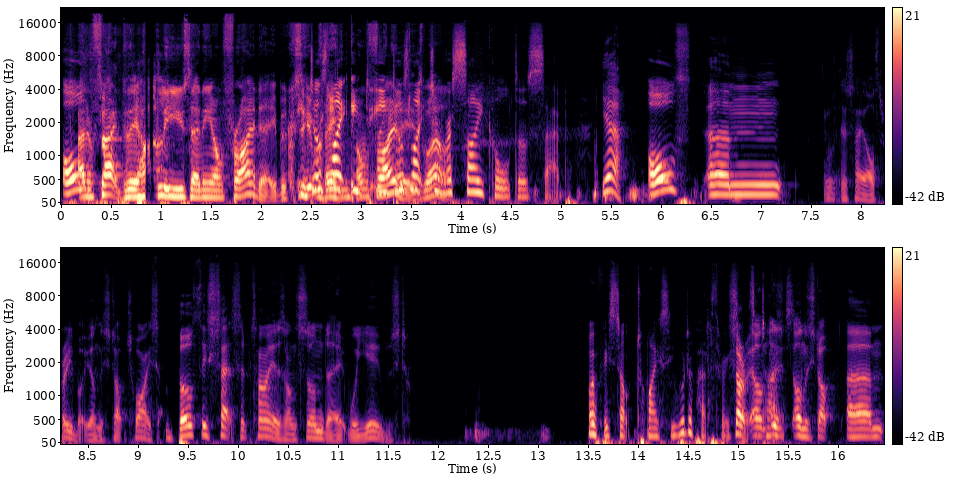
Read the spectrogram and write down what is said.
all And in fact, they hardly used any on Friday because He it does like rained he, on he Friday does as like well. to recycle, does Seb? Yeah, all um, I was going to say all three, but he only stopped twice. Both his sets of tyres on Sunday were used. Or if he stopped twice, he would have had three Sorry, sets of only, tyres. only stopped. Um,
